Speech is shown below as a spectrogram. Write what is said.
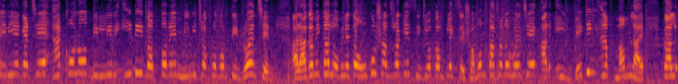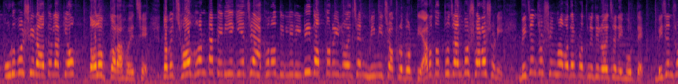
পেরিয়ে গেছে। এখনও দিল্লির ইডি দপ্তরে মিমি চক্রবর্তী রয়েছেন। আর আগামীকাল অভিনেতা অঙ্কুশ হাজরাকে সিজিও কমপ্লেক্সে সমন পাঠানো হয়েছে। আর এই বেটিং অ্যাপ মামলায় কাল উর্বশী রাউতলাকেও তলব করা হয়েছে। তবে ছ ঘণ্টা পেরিয়ে গিয়েছে এখনও দিল্লির ইডি দপ্তরেই রয়েছেন মিমি চক্রবর্তী। আরও তথ্য জানব সরাসরি। বিজেন্দ্র সিংহ আমাদের প্রতিনিধি রয়েছেন এই মুহূর্তে। বিজেন্দ্র?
